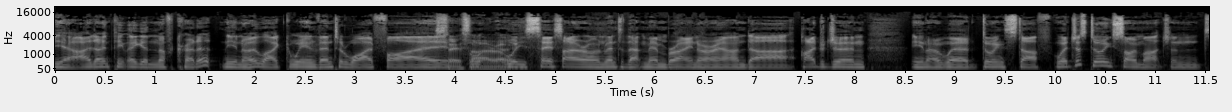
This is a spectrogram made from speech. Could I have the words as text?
yeah, I don't think they get enough credit. You know, like we invented Wi-Fi. CSIRO. We CSIRO invented that membrane around uh, hydrogen. You know, we're doing stuff. We're just doing so much, and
